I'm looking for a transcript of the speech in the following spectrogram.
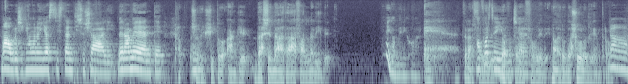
Mauro, ci chiamano gli assistenti sociali, veramente. Però sono mm. riuscito anche da sedata a farla ride. Mica mi ricordo. Te la Ma forse vedere. io Dopo te la faccio vedere. No, ero da solo dentro. Ah.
